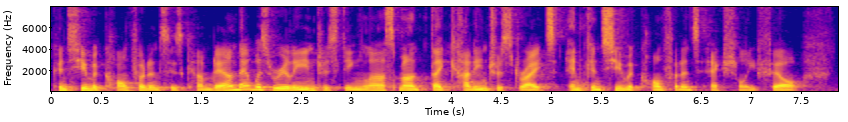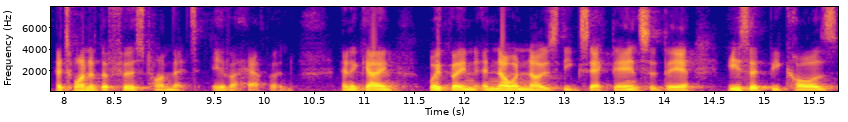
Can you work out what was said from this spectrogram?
consumer confidence has come down. That was really interesting. Last month they cut interest rates and consumer confidence actually fell. That's one of the first time that's ever happened. And again, we've been, and no one knows the exact answer there. Is it because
